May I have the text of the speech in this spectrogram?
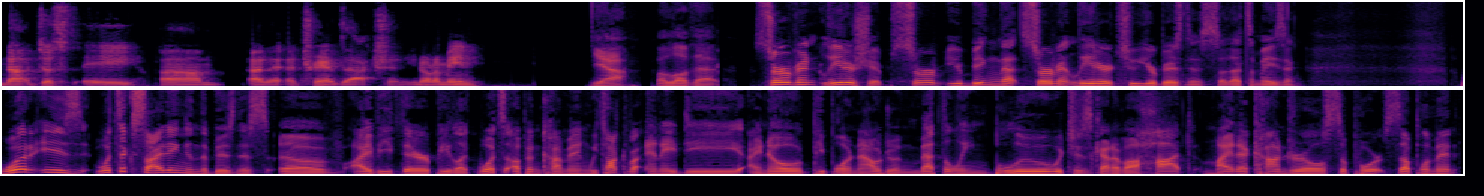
not just a um a, a transaction. You know what I mean? Yeah, I love that servant leadership. Serve you're being that servant leader to your business, so that's amazing. What is what's exciting in the business of IV therapy? Like what's up and coming? We talked about NAD. I know people are now doing methylene blue, which is kind of a hot mitochondrial support supplement.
